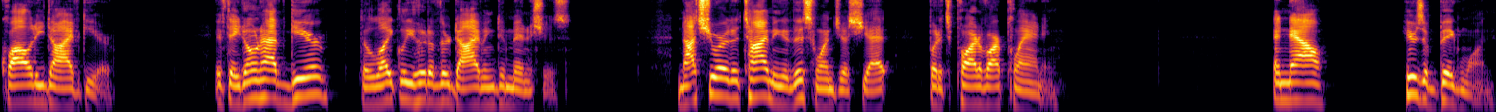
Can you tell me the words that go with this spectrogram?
quality dive gear. If they don't have gear, the likelihood of their diving diminishes. Not sure of the timing of this one just yet, but it's part of our planning. And now, here's a big one.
